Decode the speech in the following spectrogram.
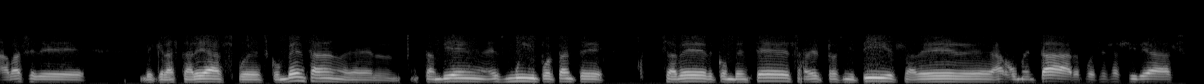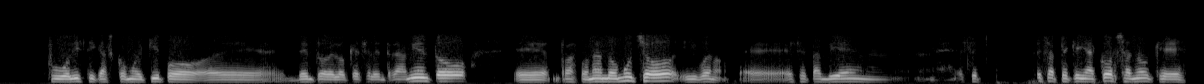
a base de, que las tareas, pues, convenzan. también es muy importante saber convencer, saber transmitir, saber argumentar, pues esas ideas futbolísticas como equipo eh, dentro de lo que es el entrenamiento, eh, razonando mucho y bueno, eh, ese también, ese, esa pequeña cosa, ¿no? Que,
